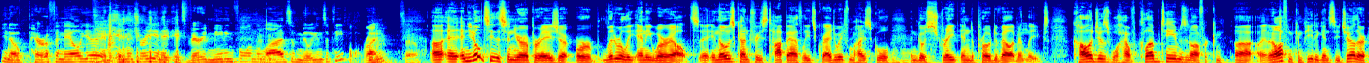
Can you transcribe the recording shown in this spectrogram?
you know, paraphernalia and imagery, and it, it's very meaningful in the mm-hmm. lives of millions of people, right? Mm-hmm. So, uh, and, and, you don't see this in Europe or Asia or literally anywhere else. In those countries, top athletes graduate from high school mm-hmm. and go straight into pro development leagues. Colleges will have club teams and offer com- uh, and often compete against each other,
